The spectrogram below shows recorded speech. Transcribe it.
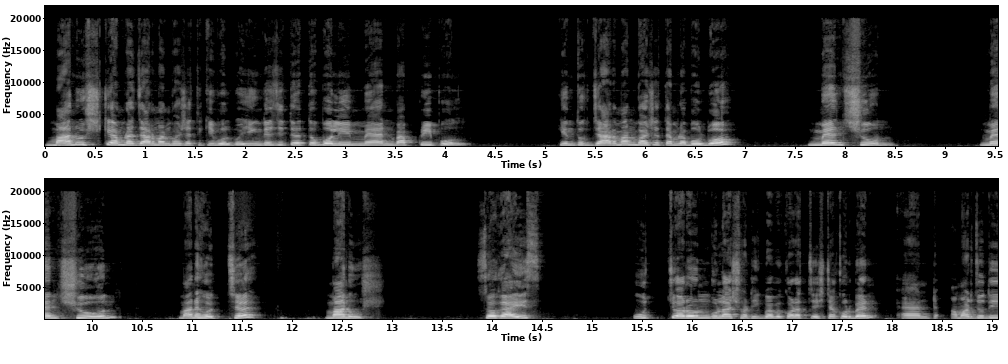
মানুষকে আমরা জার্মান ভাষাতে কি বলব? ইংরেজিতে তো বলি ম্যান বা পিপল কিন্তু জার্মান ভাষাতে আমরা বলব মেনশুন মেনশুন মানে হচ্ছে মানুষ। সো গাইস উচ্চারণগুলা সঠিকভাবে করার চেষ্টা করবেন অ্যান্ড আমার যদি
